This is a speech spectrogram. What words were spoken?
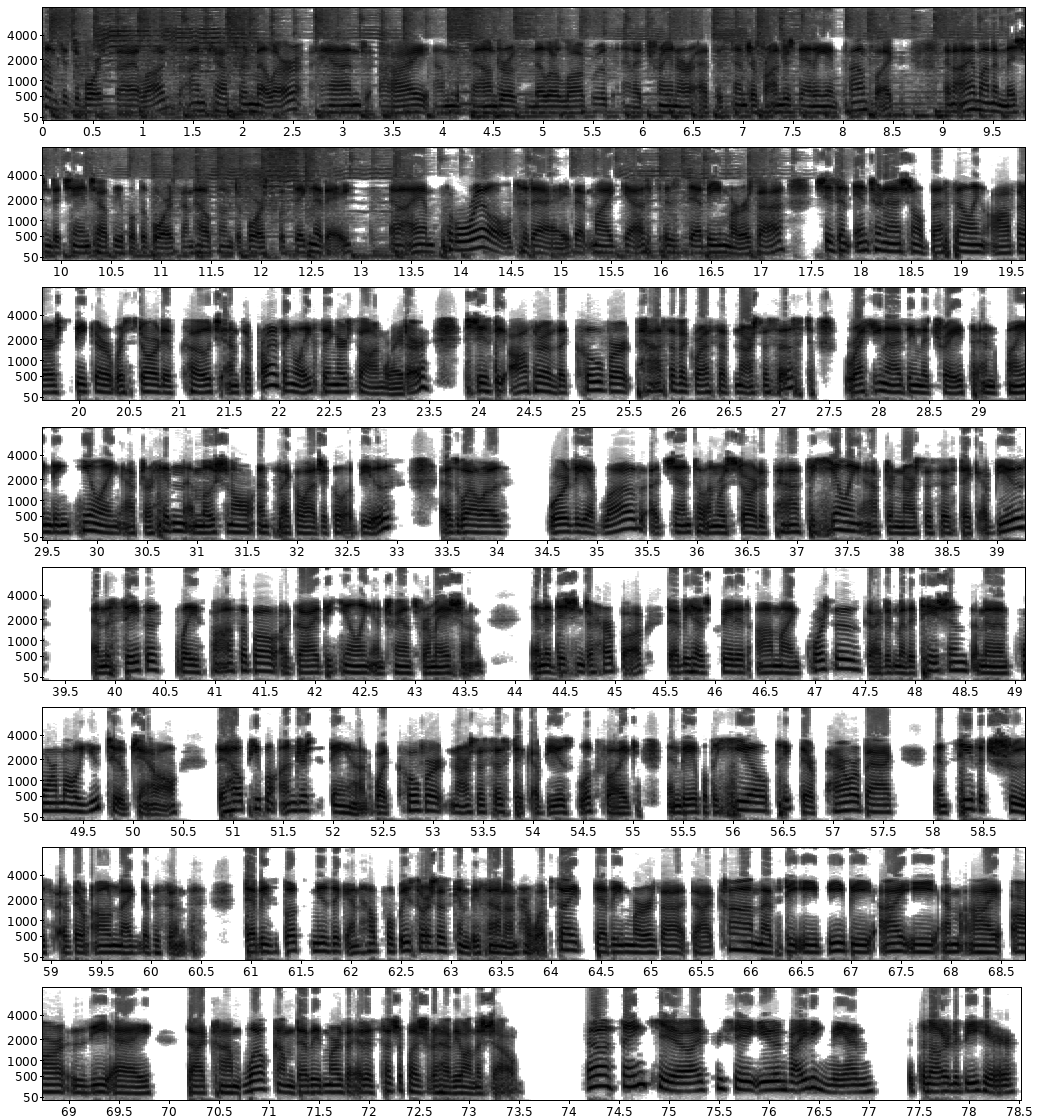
Welcome to Divorce Dialogues. I'm Catherine Miller, and I am the founder of the Miller Law Group and a trainer at the Center for Understanding in Conflict. And I am on a mission to change how people divorce and help them divorce with dignity. And I am thrilled today that my guest is Debbie Mirza. She's an international best-selling author, speaker, restorative coach, and surprisingly singer-songwriter. She's the author of The Covert Passive-Aggressive Narcissist, Recognizing the Traits and Finding Healing After Hidden Emotional and Psychological Abuse, as well as Worthy of Love, a gentle and restorative path to healing after narcissistic abuse, and the safest place possible, a guide to healing and transformation. In addition to her books, Debbie has created online courses, guided meditations, and an informal YouTube channel to help people understand what covert narcissistic abuse looks like and be able to heal, take their power back, and see the truth of their own magnificence. Debbie's books, music, and helpful resources can be found on her website, debbiemirza.com. That's D-E-B-B-I-E-M-I-R-Z-A dot com. Welcome, Debbie Mirza. It is such a pleasure to have you on the show. Oh, thank you. I appreciate you inviting me. I'm, it's an honor to be here.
